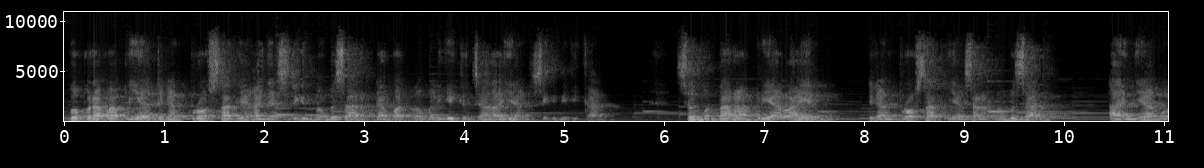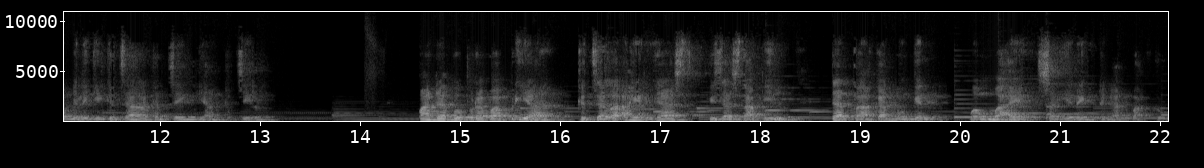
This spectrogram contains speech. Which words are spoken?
Beberapa pria dengan prostat yang hanya sedikit membesar dapat memiliki gejala yang signifikan, sementara pria lain dengan prostat yang sangat membesar hanya memiliki gejala kencing yang kecil. Pada beberapa pria, gejala akhirnya bisa stabil dan bahkan mungkin membaik seiring dengan waktu.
